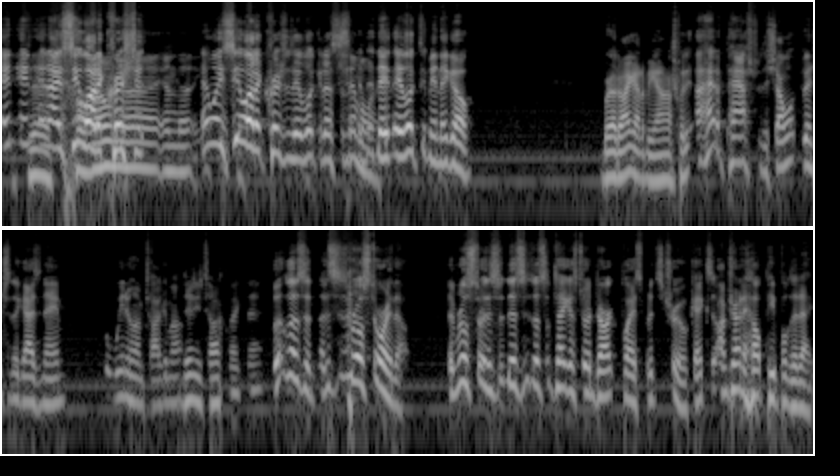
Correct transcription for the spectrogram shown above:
and, and, and I see a lot of Christians. and the And when I see a lot of Christians, they look at us and Similar. they, they looked at me and they go, Brother, I got to be honest with you. I had a pastor this show. I won't mention the guy's name, but we know who I'm talking about. did he talk like that? But listen, this is a real story, though. The real story, this, this, this will take us to a dark place, but it's true, okay? 'Cause I'm trying to help people today,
